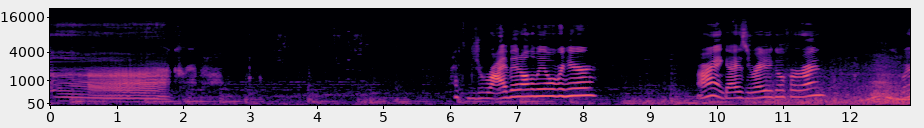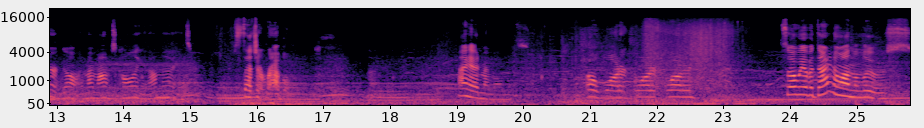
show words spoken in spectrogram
Uh, crap it all. I have to drive it all the way over here? Alright, guys, you ready to go for a ride? We're going. My mom's calling and I'm not answering. Such a rebel. I had my moments. Oh, water, water, water. So we have a dino on the loose.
